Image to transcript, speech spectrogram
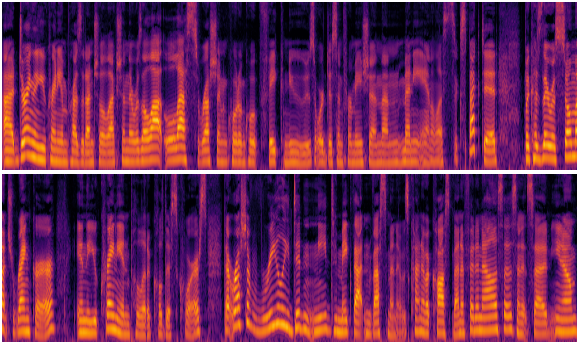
uh, during the Ukrainian presidential election, there was a lot less Russian quote unquote fake news or disinformation than many analysts expected because there was so much rancor in the Ukrainian political discourse that Russia really didn't need to make that investment. It was kind of a cost benefit analysis, and it said, you know,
